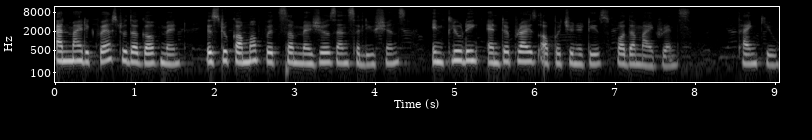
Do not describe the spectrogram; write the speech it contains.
And my request to the government is to come up with some measures and solutions, including enterprise opportunities for the migrants. Thank you.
